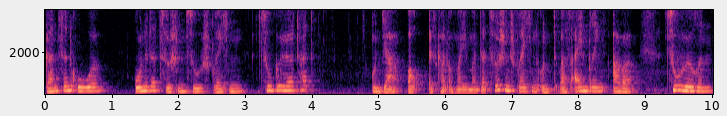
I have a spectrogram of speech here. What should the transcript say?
ganz in Ruhe, ohne dazwischen zu sprechen, zugehört hat und ja, auch, es kann auch mal jemand dazwischen sprechen und was einbringen, aber zuhören,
